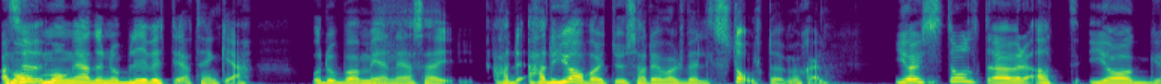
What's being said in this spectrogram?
alltså, Må, många hade nog blivit det tänker jag. Och då bara menar jag så här, hade, hade jag varit du så hade jag varit väldigt stolt över mig själv. Jag är stolt över att jag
